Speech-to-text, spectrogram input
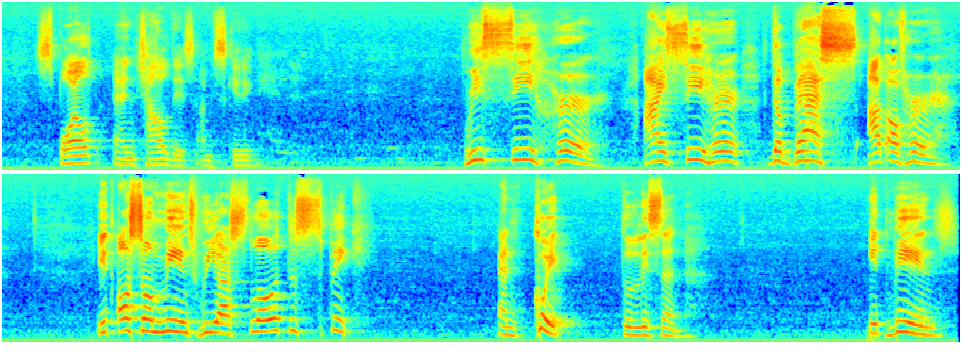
Spoiled and childish. I'm just kidding. We see her. I see her the best out of her. It also means we are slow to speak and quick to listen. It means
